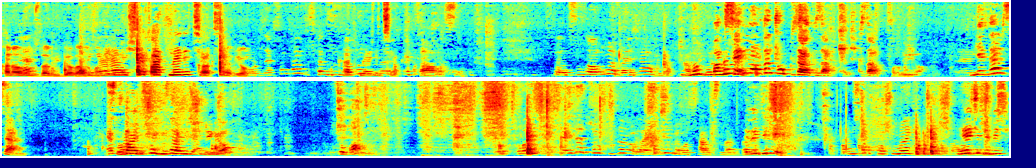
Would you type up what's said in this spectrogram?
kanalımızda videolar ama Ya işte katmeri çek. katmer yok. Yapacaksın tabii sensiz Katmeri olur çek. Sağ olasın. Sensiz olmaz Ayşe abla. Ama bunu Bak senin orada çok güzel kızartı, kızartılıyor. Niye dersen? Hep Soba sana bir çok şey güzel pişiriyor. Çoban. O şey de çok güzel olay değil mi o salçalarda? Evet evet. Benim çok hoşuma gidiyor. onlar. Neyse biz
